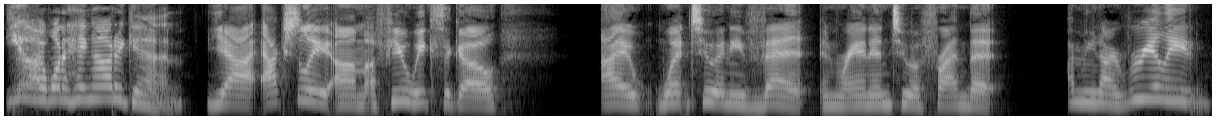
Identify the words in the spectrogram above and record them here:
yeah, I want to hang out again. Yeah, actually, um, a few weeks ago, I went to an event and ran into a friend that, I mean, I really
